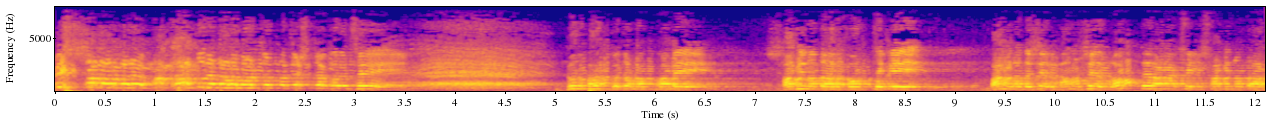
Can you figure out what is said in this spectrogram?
বিশ্ব দরবারে মাথা তুলে দাঁড়াবার জন্য চেষ্টা করেছে দুর্ভাগ্যজনক ভাবে স্বাধীনতার পর থেকে বাংলাদেশের মানুষের রক্তের আনা সেই স্বাধীনতার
